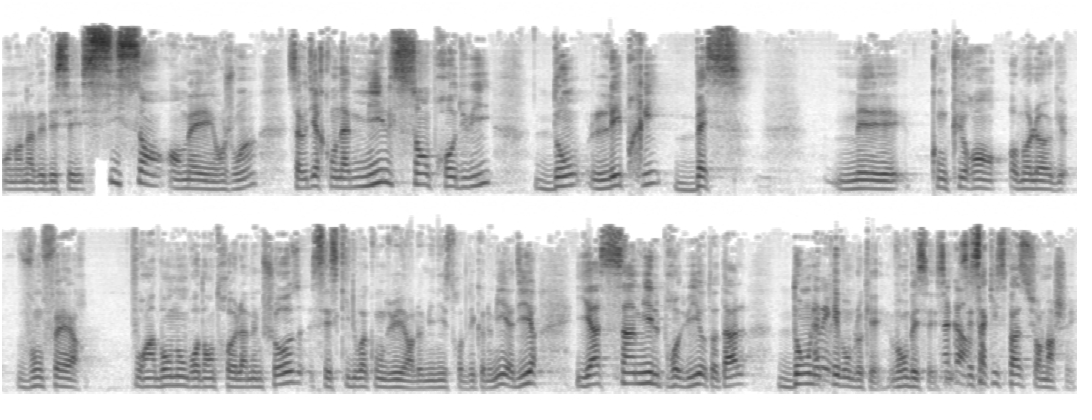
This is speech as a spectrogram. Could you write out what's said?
On en avait baissé 600 en mai et en juin. Ça veut dire qu'on a 1100 produits dont les prix baissent. Mes concurrents homologues vont faire pour un bon nombre d'entre eux la même chose. C'est ce qui doit conduire le ministre de l'économie à dire il y a 5000 produits au total dont les Ah oui. prix vont bloquer, vont baisser. C'est ça qui se passe sur le marché.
